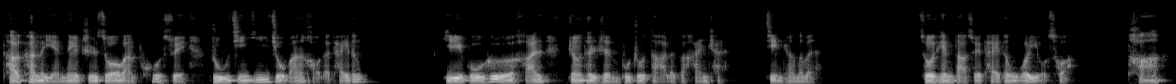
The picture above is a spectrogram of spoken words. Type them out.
他看了眼那只昨晚破碎、如今依旧完好的台灯，一股恶寒让他忍不住打了个寒颤，紧张的问：“昨天打碎台灯，我有错？”他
